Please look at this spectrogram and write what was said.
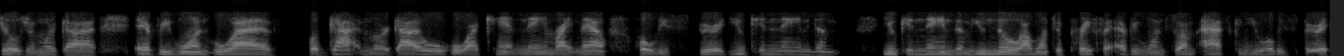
children, Lord God, everyone who I've forgotten, Lord God, who, who I can't name right now. Holy Spirit, you can name them. You can name them. You know I want to pray for everyone. So I'm asking you, Holy Spirit,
